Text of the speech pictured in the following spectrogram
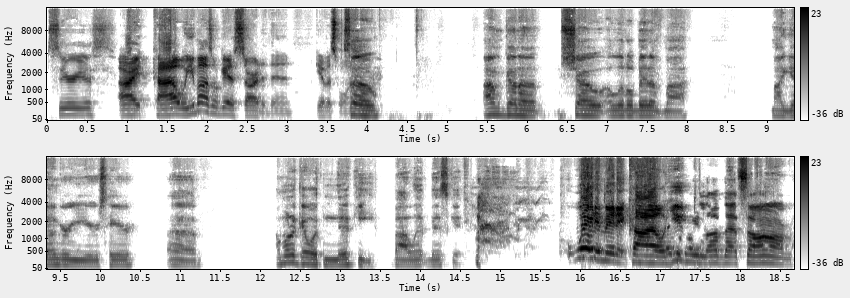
Serious. All right, Kyle. Well, you might as well get us started then. Give us one. so I'm gonna show a little bit of my my younger years here. Uh, I'm gonna go with Nookie by Limp Bizkit. Wait a minute, Kyle. You love that song.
